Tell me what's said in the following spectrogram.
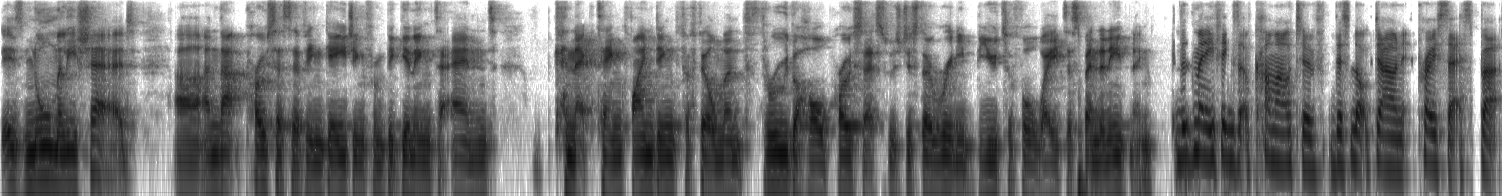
is normally shared. Uh, and that process of engaging from beginning to end, connecting, finding fulfillment through the whole process was just a really beautiful way to spend an evening. There's many things that have come out of this lockdown process, but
